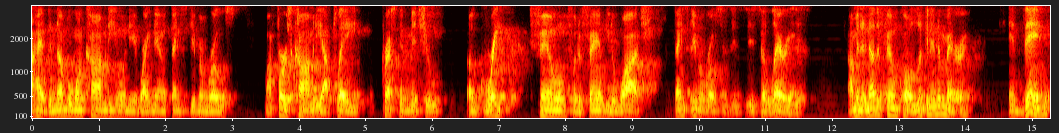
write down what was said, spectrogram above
I have the number one comedy on there right now, Thanksgiving Roast. My first comedy, I play Preston Mitchell, a great film for the family to watch. Thanksgiving Roast is, is, is hilarious. I'm in another film called Looking in the Mirror. And then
